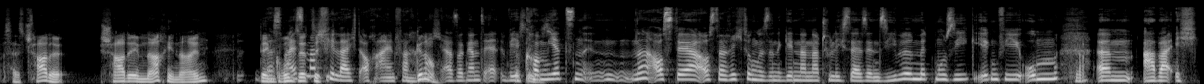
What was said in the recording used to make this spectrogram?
was heißt schade? Schade im Nachhinein, denn das weiß man grundsätzlich vielleicht auch einfach Genau. nicht. Also ganz ehrlich, wir kommen jetzt ne, aus der aus der Richtung, wir sind, gehen dann natürlich sehr sensibel mit Musik irgendwie um, Ja. ähm, aber ich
